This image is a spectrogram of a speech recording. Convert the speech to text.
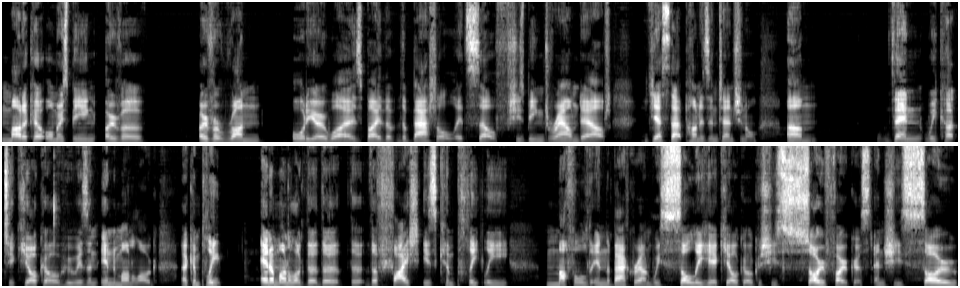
Madoka almost being over overrun audio wise by the the battle itself. She's being drowned out. Yes, that pun is intentional. Um, then we cut to Kyoko, who is an in monologue, a complete inner monologue. The the the the fight is completely muffled in the background. We solely hear Kyoko because she's so focused and she's so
